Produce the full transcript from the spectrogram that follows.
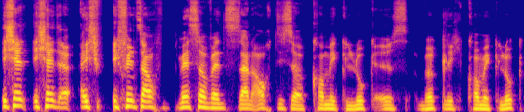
ich hätte, ich hätte, ich, ich finde es auch besser, wenn es dann auch dieser Comic-Look ist, wirklich Comic-Look.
